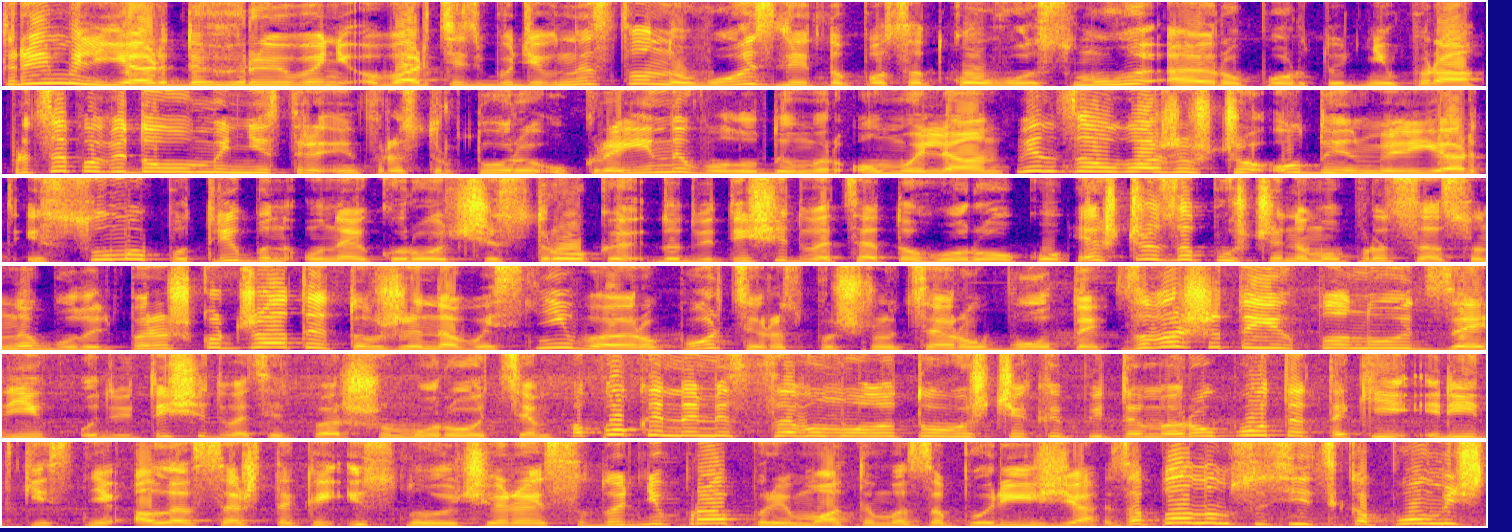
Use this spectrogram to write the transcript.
3 мільярди гривень – вартість будівництва нової злітно-посадкової смуги аеропорту Дніпра. Про це повідомив міністр інфраструктури України Володимир Омелян. Він зауважив, що 1 мільярд із суми потрібен у найкоротші строки – до 2020 року. Якщо запущеному процесу не будуть перешкоджати, то вже навесні в аеропорті розпочнуться роботи. Завершити їх планують за рік у 2021 році. А поки на місцевому литовищі кипітиме робота, такі рідкісні, але все ж таки існуючі рейси до Дніпра прийматиме Запоріжжя. За планом сусідська поміч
